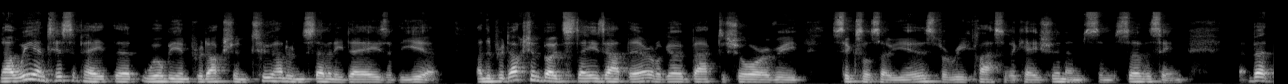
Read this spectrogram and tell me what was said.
now we anticipate that we'll be in production 270 days of the year. And the production boat stays out there. It'll go back to shore every six or so years for reclassification and some servicing. But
